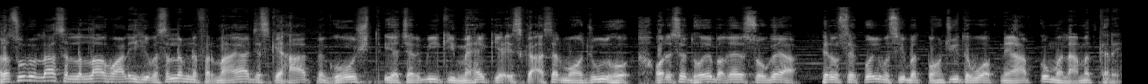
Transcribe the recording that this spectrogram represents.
अलैहि वसल्लम ने फरमाया, जिसके हाथ में गोश्त या चर्बी की महक या इसका असर मौजूद हो और इसे धोए बगैर सो गया, फिर उसे कोई मुसीबत पहुँची तो वो अपने आप को मलामत करे।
